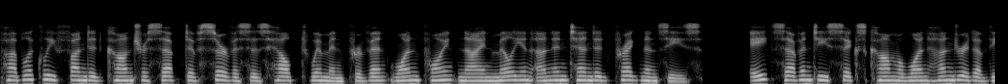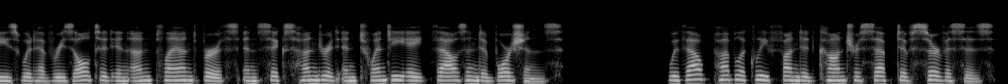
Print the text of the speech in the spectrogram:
publicly funded contraceptive services helped women prevent 1.9 million unintended pregnancies. 876,100 of these would have resulted in unplanned births and 628,000 abortions. Without publicly funded contraceptive services,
